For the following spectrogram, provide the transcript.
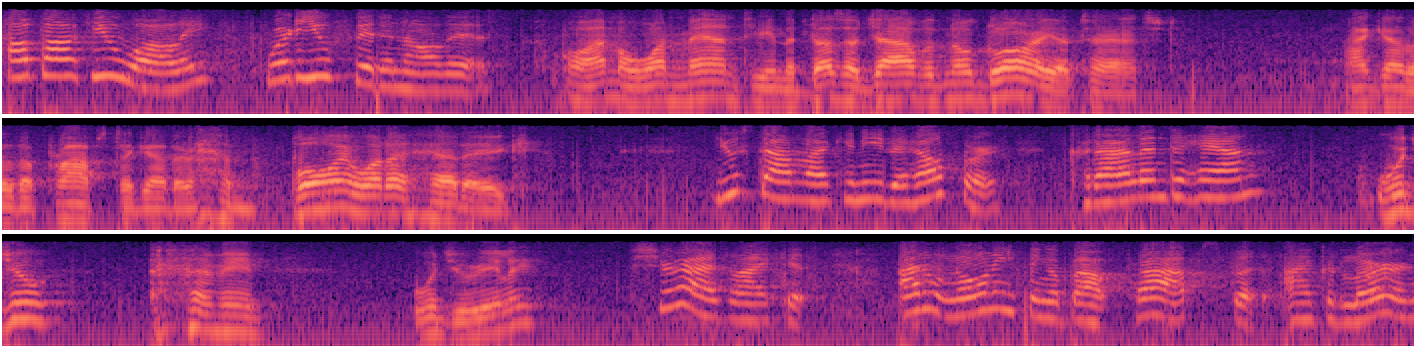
How about you, Wally? Where do you fit in all this? Oh, I'm a one-man team that does a job with no glory attached. I gather the props together, and boy, what a headache. You sound like you need a helper. Could I lend a hand? Would you? I mean, would you really? Sure, I'd like it. I don't know anything about props, but I could learn.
